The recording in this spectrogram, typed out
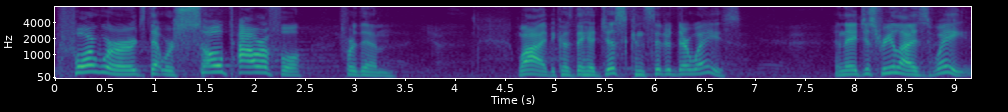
Four words that were so powerful for them. Why? Because they had just considered their ways. And they had just realized wait,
